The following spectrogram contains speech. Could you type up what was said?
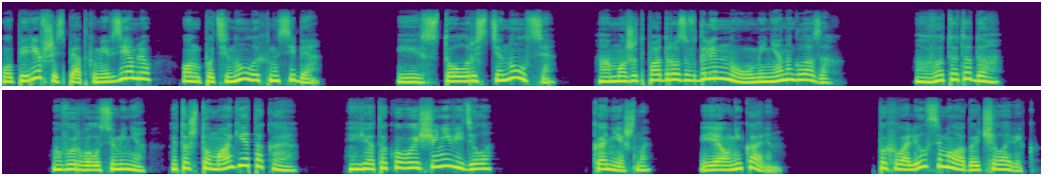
Уперевшись пятками в землю, он потянул их на себя. И стол растянулся, а может, подрос в длину у меня на глазах. «Вот это да!» — вырвалось у меня. «Это что, магия такая? Я такого еще не видела». «Конечно, я уникален», — похвалился молодой человек.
